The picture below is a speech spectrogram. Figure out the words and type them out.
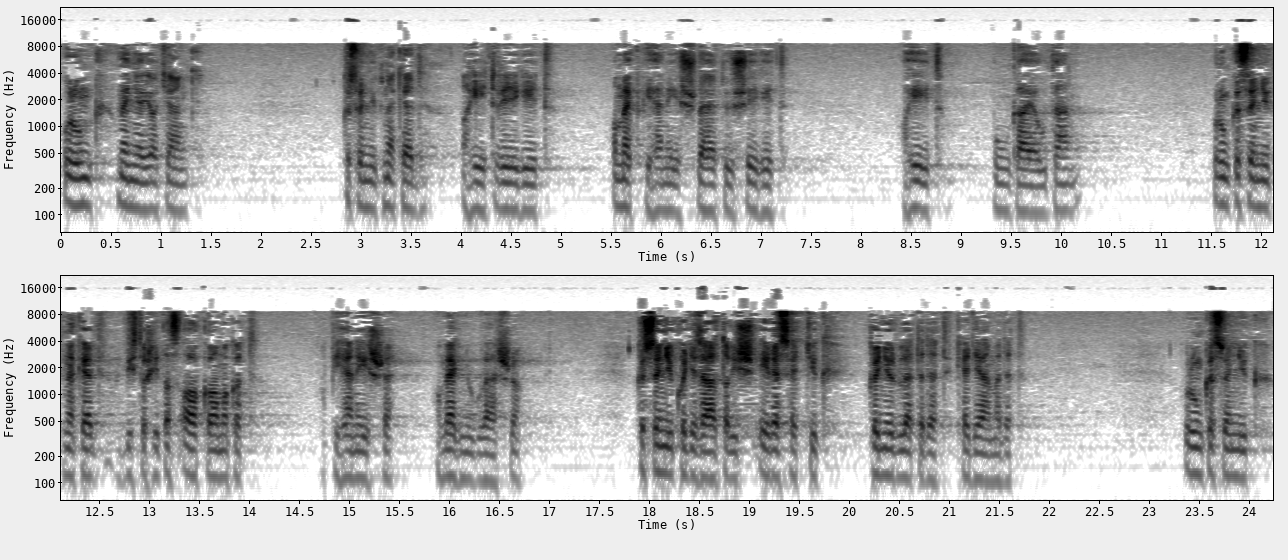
Urunk, mennyei atyánk, köszönjük neked a hét végét, a megpihenés lehetőségét, a hét munkája után. Urunk, köszönjük neked, hogy biztosítasz alkalmakat a pihenésre, a megnyugvásra. Köszönjük, hogy ezáltal is érezhetjük könyörületedet, kegyelmedet. Urunk, köszönjük,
